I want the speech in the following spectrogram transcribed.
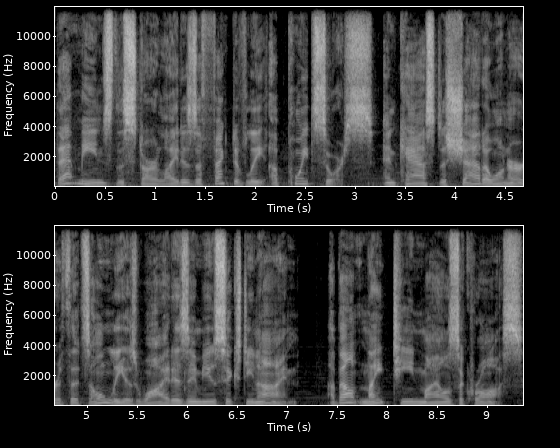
That means the starlight is effectively a point source and casts a shadow on Earth that's only as wide as MU69, about 19 miles across.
